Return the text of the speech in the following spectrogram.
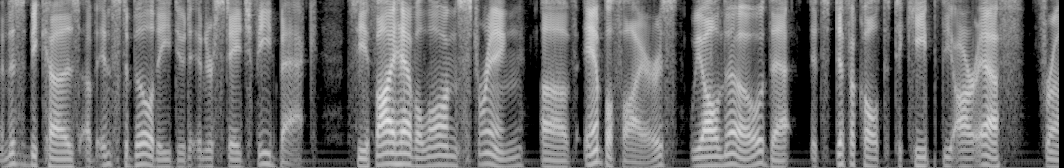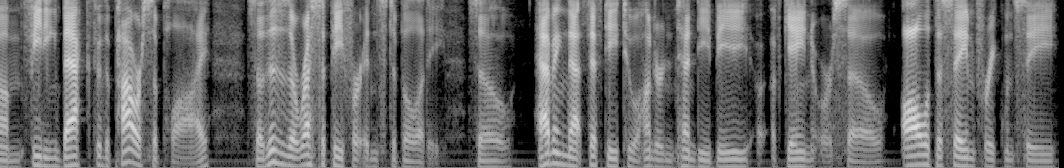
and this is because of instability due to interstage feedback. See, if I have a long string of amplifiers, we all know that it's difficult to keep the RF from feeding back through the power supply, so this is a recipe for instability. So having that 50 to 110 dB of gain or so, all at the same frequency,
